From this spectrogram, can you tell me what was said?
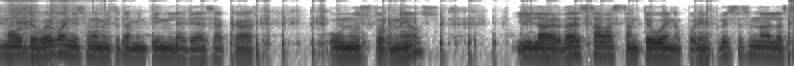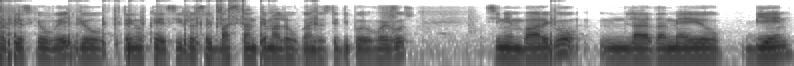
modos de juego. En ese momento también tienen la idea de sacar unos torneos y la verdad está bastante bueno. Por ejemplo, esta es una de las partidas que jugué. Yo tengo que decirlo, soy bastante malo jugando este tipo de juegos. Sin embargo, la verdad me ha ido bien.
